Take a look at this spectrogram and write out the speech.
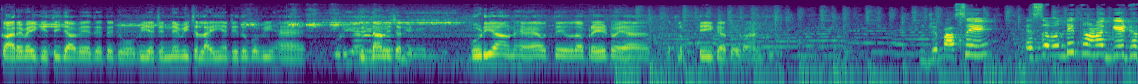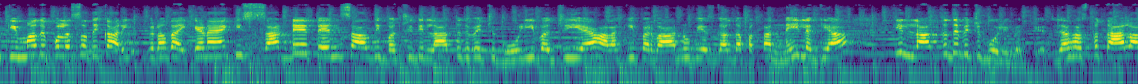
ਕਾਰਵਾਈ ਕੀਤੀ ਜਾਵੇ ਇਹਦੇ ਤੇ ਜੋ ਵੀ ਹੈ ਜਿੰਨੇ ਵੀ ਚਲਾਈਆਂ ਜਿਹਦੇ ਕੋ ਵੀ ਹੈ ਗੁੜੀਆ ਦੀ ਜਿੱਦਾਂ ਵੀ ਹਾਲਤ ਚੱਲੀ। ਕਿਵੇਂ ਦੀ? ਹੈ? ਗੁੜੀਆ ਹੁਣ ਹੈ ਉੱਤੇ ਉਹਦਾ ਆਪਰੇਟ ਹੋਇਆ ਮਤਲਬ ਠੀਕ ਹੈ ਥੋੜਾ ਹਾਂਜੀ। ਦੂਜੇ ਪਾਸੇ, ਇਸ ਸੰਬੰਧੀ ਥਾਣਾ ਗੇਟ ਹਕੀਮਾ ਦੇ ਪੁਲਿਸ ਅਧਿਕਾਰੀ ਜਿਨ੍ਹਾਂ ਦਾ ਇਹ ਕਹਿਣਾ ਹੈ ਕਿ 3.5 ਸਾਲ ਦੀ ਬੱਚੀ ਦੀ ਲੱਤ ਦੇ ਵਿੱਚ ਗੋਲੀ ਵੱਜੀ ਹੈ। ਹਾਲਾਂਕਿ ਪਰਿਵਾਰ ਨੂੰ ਵੀ ਇਸ ਗੱਲ ਦਾ ਪਤਾ ਨਹੀਂ ਲੱਗਿਆ ਕਿ ਲੱਤ ਦੇ ਵਿੱਚ ਗੋਲੀ ਵੱਜੀ ਹੈ। ਜਦ ਹਸਪਤਾਲ ਆ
